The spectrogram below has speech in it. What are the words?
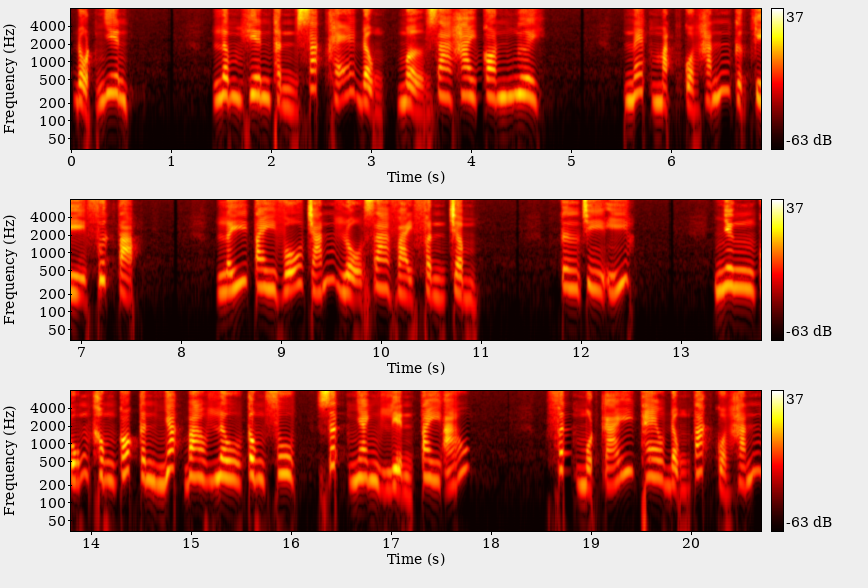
Đột nhiên. Lâm Hiên thần sắc khẽ động mở ra hai con ngươi. Nét mặt của hắn cực kỳ phức tạp. Lấy tay vỗ chán lộ ra vài phần trầm. Tư chi ý. Nhưng cũng không có cân nhắc bao lâu công phu. Rất nhanh liền tay áo. Phất một cái theo động tác của hắn.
